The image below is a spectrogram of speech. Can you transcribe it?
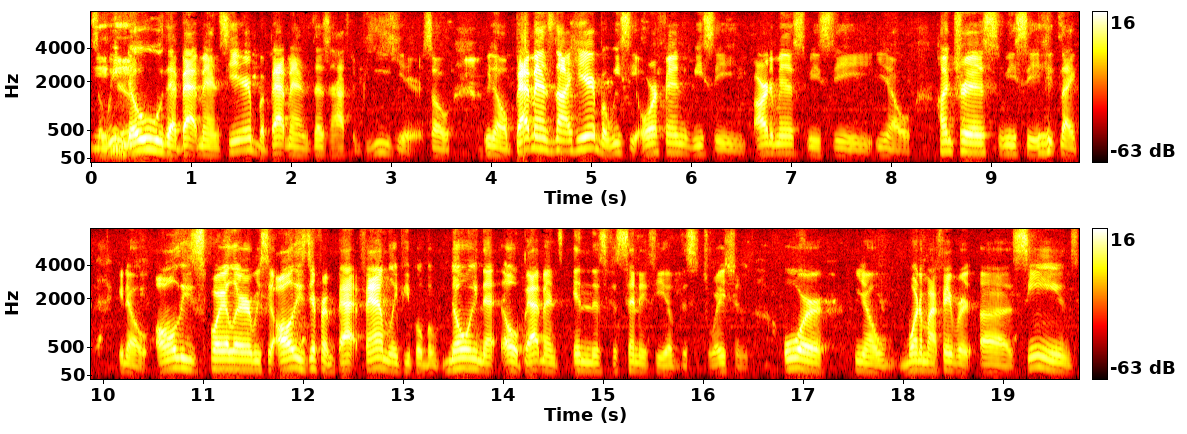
So we know that Batman's here, but Batman doesn't have to be here. So you know Batman's not here, but we see Orphan, we see Artemis, we see you know Huntress, we see like you know all these spoiler, we see all these different Bat family people, but knowing that oh Batman's in this vicinity of the situation, or you know one of my favorite uh scenes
